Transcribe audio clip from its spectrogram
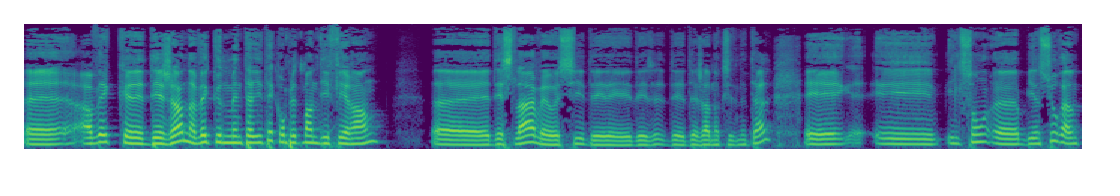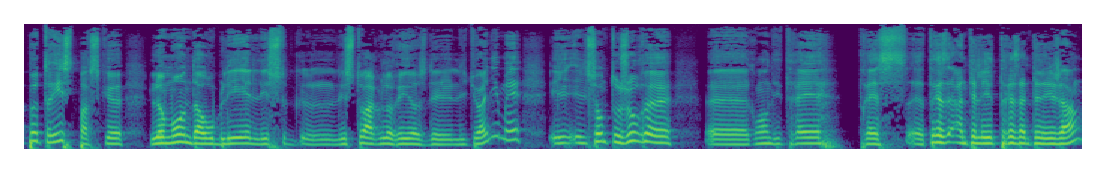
avec des gens avec une mentalité complètement différente. Des Slaves et aussi des, des, gens occidentaux. Et, et ils sont bien sûr un peu tristes parce que le monde a oublié l'histoire glorieuse de Lituanie, mais ils, ils sont toujours euh, comment on dit, très, très, euh, très, très intelligent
